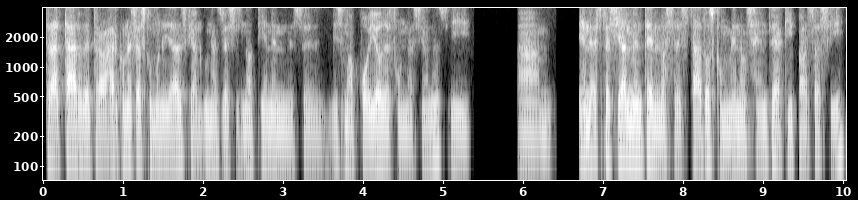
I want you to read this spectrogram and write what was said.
tratar de trabajar con esas comunidades que algunas veces no tienen ese mismo apoyo de fundaciones y especialmente en los estados con menos gente, aquí pasa así.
